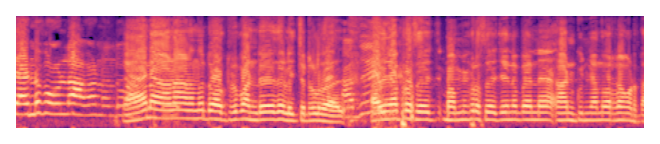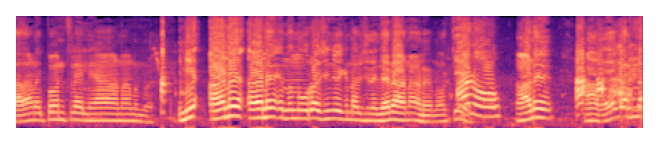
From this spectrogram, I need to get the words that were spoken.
ചേട്ടന്റെ ഫോണിൽ ആകാണെന്ന് ഞാൻ ആണാണെന്ന് ഡോക്ടർ പണ്ട് തെളിച്ചിട്ടുള്ളത് അത് ഞാൻ പ്രസവിച്ച് മമ്മി പ്രസവിച്ച് കഴിഞ്ഞപ്പോ എന്നെ ആൺകുഞ്ഞാന്ന് പറഞ്ഞ കൊടുത്ത അതാണ് ഇപ്പൊ മനസ്സിലായില്ല ഞാൻ ആണാണെന്ന്. ഇനി ആണ് ആണ് എന്ന് നൂറ് പ്രാവശ്യം ചോദിക്കേണ്ട ആവശ്യമില്ല. ഞാൻ ആണാണ്. ഓക്കെ ആണോ. അതേ പറഞ്ഞ.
